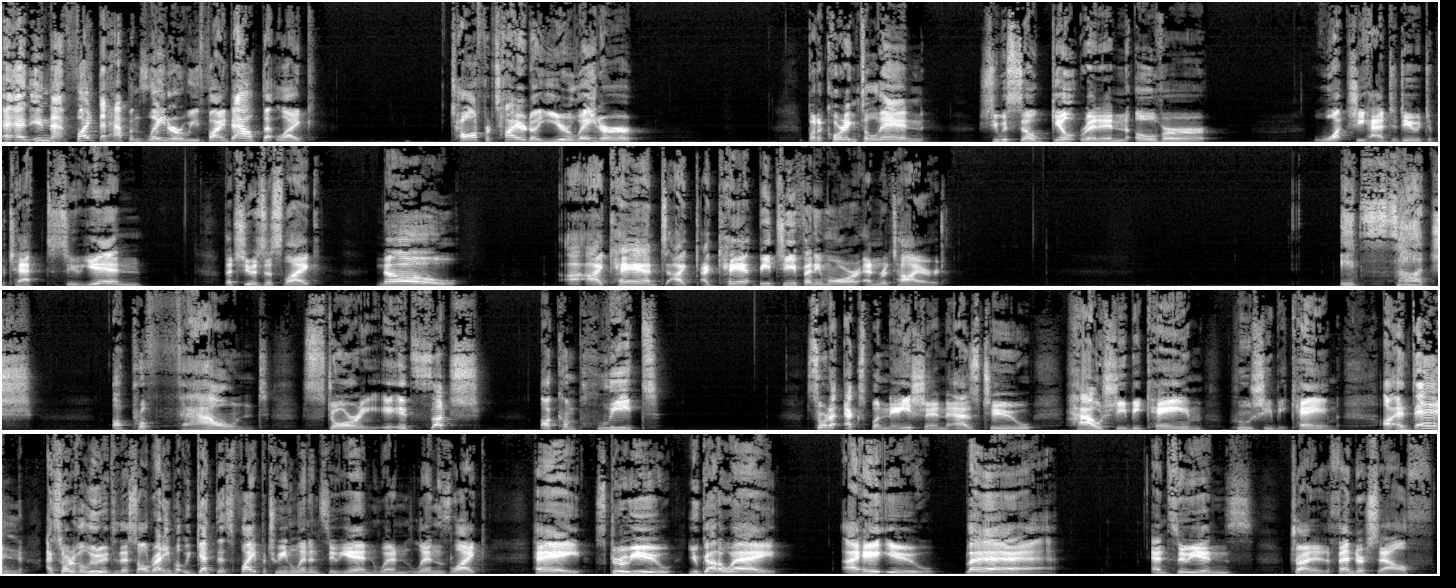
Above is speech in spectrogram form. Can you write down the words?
And in that fight that happens later, we find out that, like, Toph retired a year later but according to Lin, she was so guilt ridden over what she had to do to protect Su Yin that she was just like, no, I, I can't. I, I can't be chief anymore, and retired. It's such a profound story. It's such a complete sort of explanation as to how she became who she became. Uh, and then I sort of alluded to this already, but we get this fight between Lin and Su Yin when Lin's like, "Hey, screw you! You got away! I hate you!" Blah. And Su Yin's trying to defend herself,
